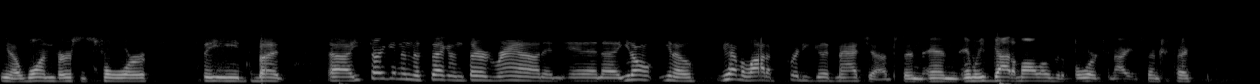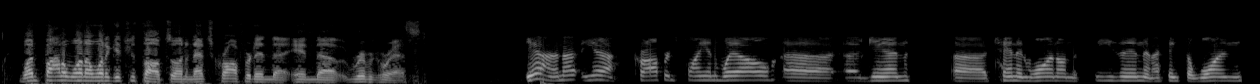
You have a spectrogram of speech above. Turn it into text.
you know, one versus four seeds, but uh, you start getting in the second and third round, and and uh, you don't, you know, you have a lot of pretty good matchups, and and and we've got them all over the board tonight in Central Texas. One final one I want to get your thoughts on, and that's Crawford and uh, in uh, Rivercrest. Yeah, and I, yeah, Crawford's playing well. Uh, again, uh, ten and one on the season, and I think the one,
